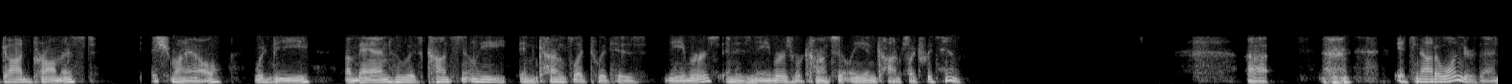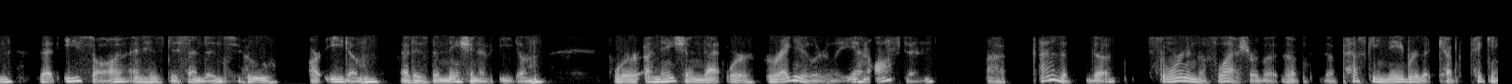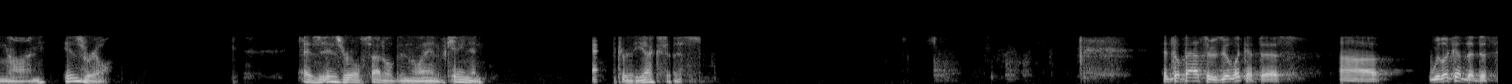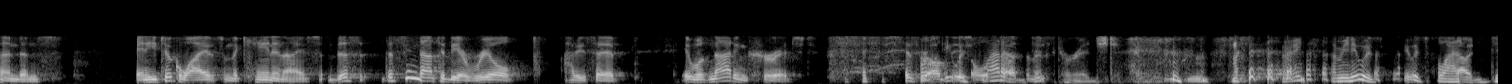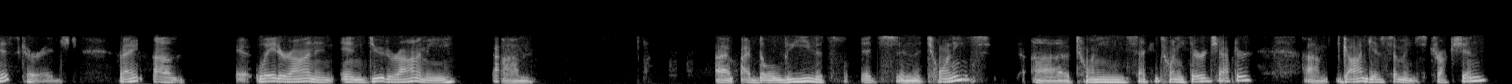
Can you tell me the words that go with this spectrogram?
God promised Ishmael would be a man who was constantly in conflict with his neighbors, and his neighbors were constantly in conflict with him. Uh, it's not a wonder then that Esau and his descendants, who are Edom, that is the nation of Edom, were a nation that were regularly and often uh, kind of the, the thorn in the flesh or the, the, the pesky neighbor that kept picking on Israel as Israel settled in the land of Canaan after the Exodus. And so, Pastor, as you look at this, uh, we look at the descendants, and he took wives from the Canaanites. This this seemed not to be a real, how do you say it? It was not encouraged. well, he was Old flat Testament. out discouraged. Mm-hmm. right? I mean, it was it was flat out discouraged, right? Um, later on in in Deuteronomy, um, I, I believe it's it's in the twenties, uh, twenty second, twenty third chapter. Um, God gives some instruction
